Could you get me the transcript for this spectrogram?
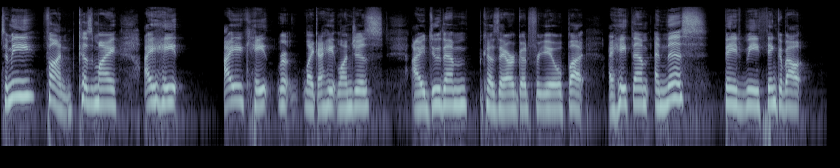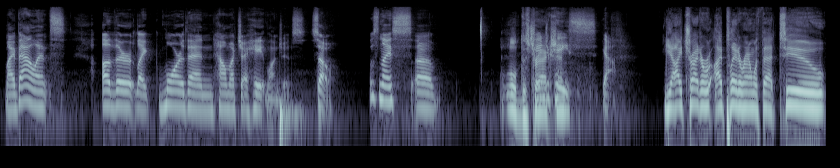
to me, fun because my I hate I hate like I hate lunges. I do them because they are good for you, but I hate them. And this made me think about my balance other like more than how much I hate lunges. So it was nice uh A little distraction. pace. Yeah. Yeah, I tried to. I played around with that too.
